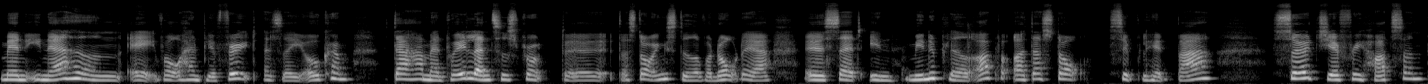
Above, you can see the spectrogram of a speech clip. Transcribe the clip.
men i nærheden af, hvor han bliver født, altså i Oakham, der har man på et eller andet tidspunkt, øh, der står ingen steder, hvornår det er, øh, sat en mindeplade op, og der står simpelthen bare, Sir Geoffrey Hudson,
